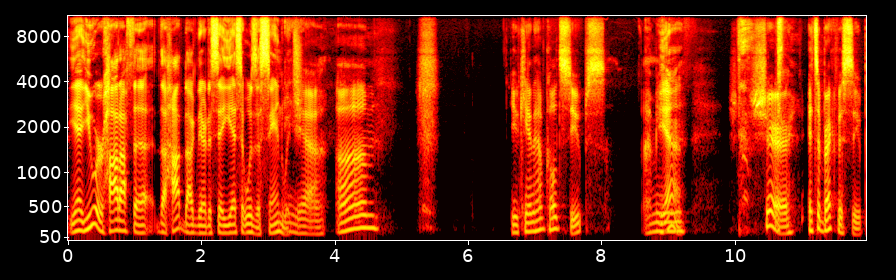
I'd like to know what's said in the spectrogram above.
Yeah, you were hot off the the hot dog there to say yes, it was a sandwich. Yeah. Um you can't have cold soups. I mean Yeah. Sure. It's a breakfast soup.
